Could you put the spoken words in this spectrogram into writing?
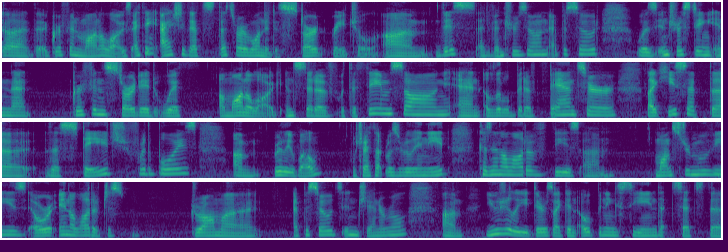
uh, the Griffin monologues, I think actually that's that's where I wanted to start, Rachel. Um, this Adventure Zone episode was interesting in that Griffin started with a monologue instead of with the theme song and a little bit of banter. Like he set the the stage for the boys um, really well, which I thought was really neat. Because in a lot of these um, monster movies, or in a lot of just drama episodes in general um, usually there's like an opening scene that sets the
